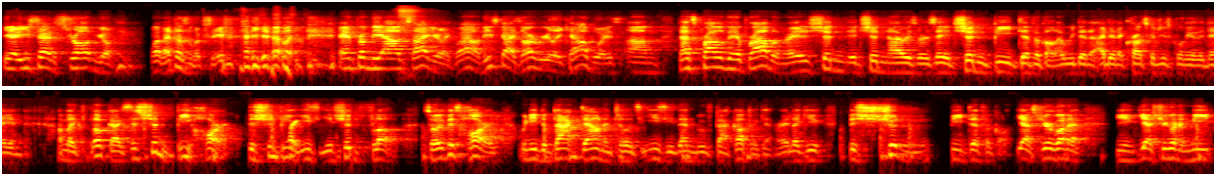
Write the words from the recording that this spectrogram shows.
you know, you start to stroll up and go, hmm, "Well, that doesn't look safe." you know, like, and from the outside, you're like, "Wow, these guys are really cowboys." Um, that's probably a problem, right? It shouldn't. It shouldn't. I always say it shouldn't be difficult. We did. I did a cross country school the other day, and I'm like, "Look, guys, this shouldn't be hard. This should be easy. It should flow. So if it's hard, we need to back down until it's easy, then move back up again, right? Like you, this shouldn't be difficult. Yes, you're gonna. Yes, you're gonna meet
